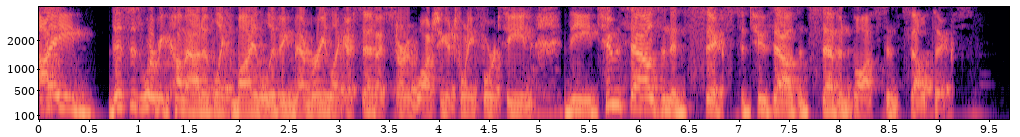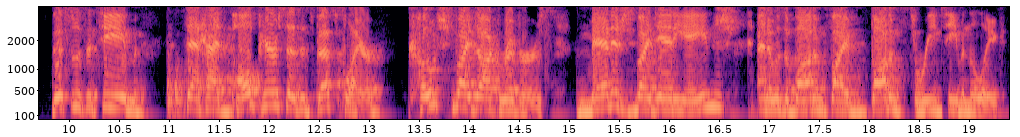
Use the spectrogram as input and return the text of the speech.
I this is where we come out of like my living memory. Like I said, I started watching in 2014. The 2006 to 2007 Boston Celtics this was a team that had Paul Pierce as its best player, coached by Doc Rivers, managed by Danny Ainge, and it was a bottom five, bottom three team in the league.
